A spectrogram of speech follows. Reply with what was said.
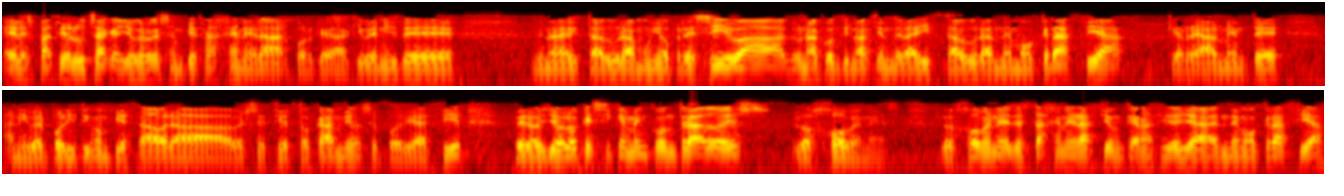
el espacio de lucha que yo creo que se empieza a generar, porque aquí venís de, una dictadura muy opresiva, de una continuación de la dictadura en democracia, que realmente a nivel político empieza ahora a verse cierto cambio, se podría decir, pero yo lo que sí que me he encontrado es los jóvenes, los jóvenes de esta generación que ha nacido ya en democracia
